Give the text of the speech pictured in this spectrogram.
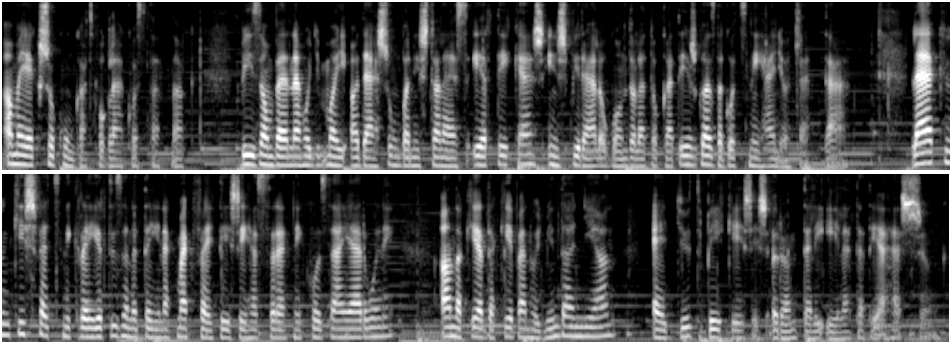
amelyek sokunkat foglalkoztatnak. Bízom benne, hogy mai adásunkban is találsz értékes, inspiráló gondolatokat, és gazdagodsz néhány ötlettel. Lelkünk kis fecnikre írt üzeneteinek megfejtéséhez szeretnék hozzájárulni, annak érdekében, hogy mindannyian együtt békés és örömteli életet élhessünk.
